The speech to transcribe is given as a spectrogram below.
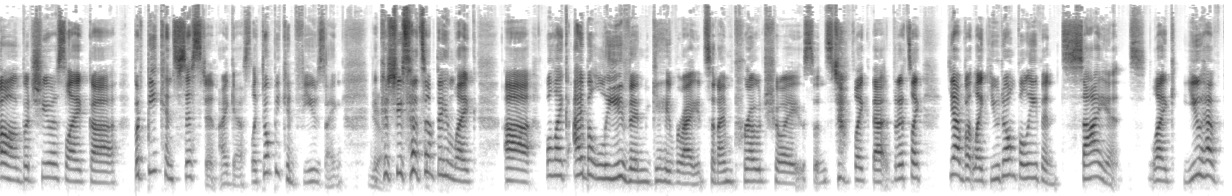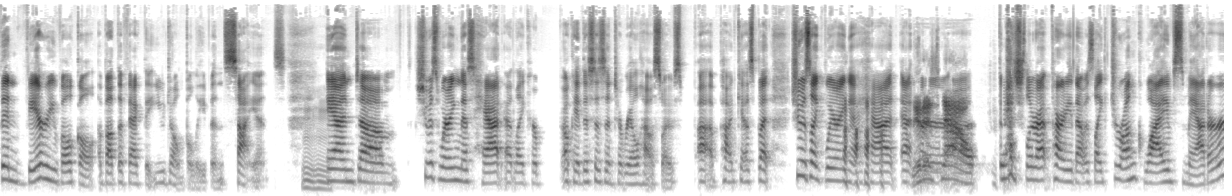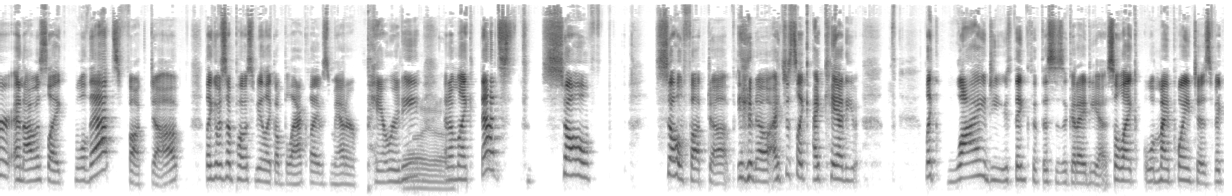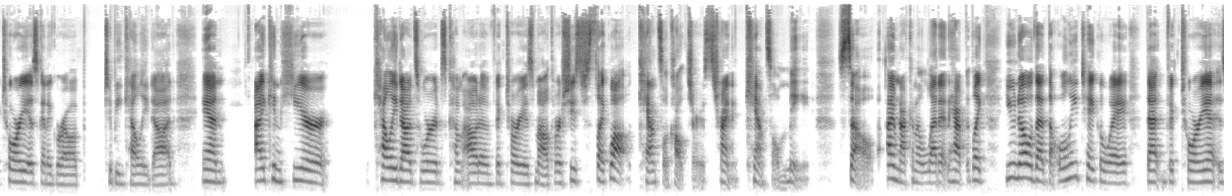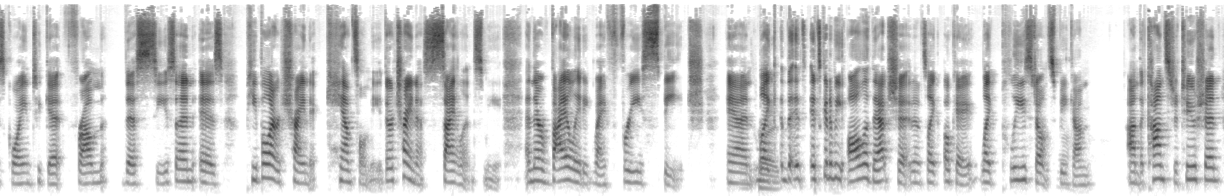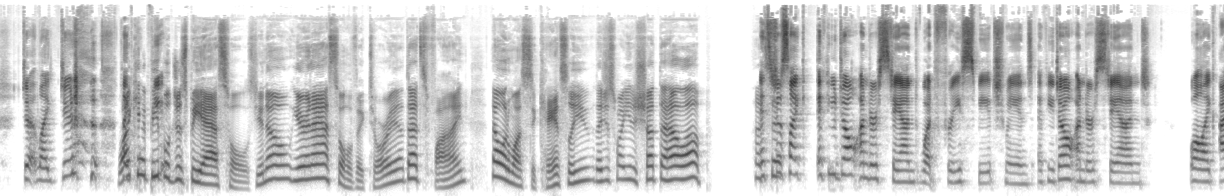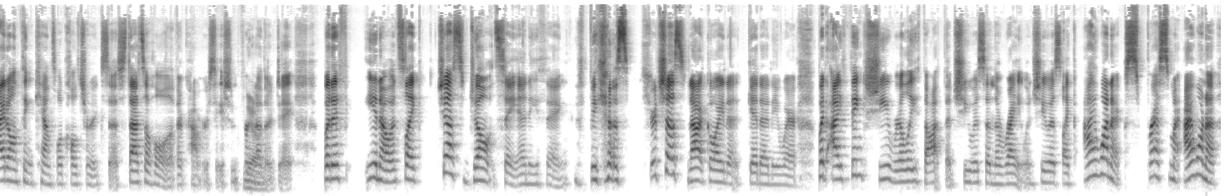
um, but she was like, uh, but be consistent, I guess. Like, don't be confusing, because yeah. she said something like, uh, well, like I believe in gay rights and I'm pro-choice and stuff like that. But it's like, yeah, but like you don't believe in science. Like you have been very vocal about the fact that you don't believe in science, mm-hmm. and um she was wearing this hat at like her okay, this isn't a Real Housewives uh, podcast, but she was like wearing a hat at it her is now. Uh, bachelorette party that was like "Drunk Wives Matter," and I was like, well, that's fucked up. Like it was supposed to be like a Black Lives Matter parody, oh, yeah. and I'm like, that's so so fucked up. You know, I just like I can't even. Like, why do you think that this is a good idea? So, like, what my point is, Victoria is going to grow up to be Kelly Dodd, and I can hear Kelly Dodd's words come out of Victoria's mouth, where she's just like, well, cancel culture is trying to cancel me. So I'm not going to let it happen. Like, you know, that the only takeaway that Victoria is going to get from this season is people are trying to cancel me. They're trying to silence me and they're violating my free speech. And right. like, it's, it's going to be all of that shit. And it's like, okay, like, please don't speak on on the Constitution. Do, like, do why like, can't people you, just be assholes? You know, you're an asshole, Victoria. That's fine. No one wants to cancel you. They just want you to shut the hell up. That's it's it. just like if you don't understand what free speech means, if you don't understand well, like I don't think cancel culture exists. That's a whole other conversation for yeah. another day. But if, you know, it's like just don't say anything because you're just not going to get anywhere. But I think she really thought that she was in the right when she was like, I want to express my, I want to,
